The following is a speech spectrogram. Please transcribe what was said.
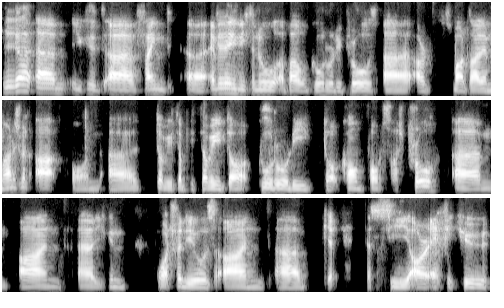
Yeah, um, you could uh, find uh, everything you need to know about GoRoadie Pros, uh, our smart diary management app on uh, www.goroadie.com forward slash pro. Um, and uh, you can watch videos and um, get to see our FAQ,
